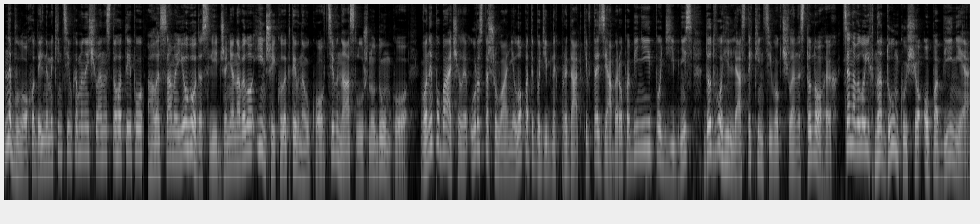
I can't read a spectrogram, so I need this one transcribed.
не було ходильними кінцівками нечленистого типу, але саме його дослідження навело інший колектив науковців на слушну думку. Вони побачили у розташуванні лопатиподібних придатків та зяберопабінії подібність до двогіллястих кінцівок членистоногих. Це навело їх на думку, що опабінія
